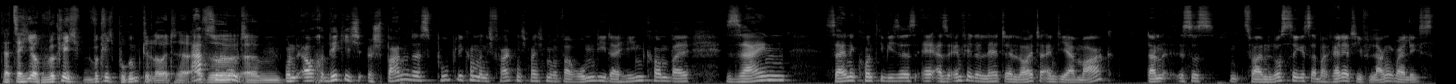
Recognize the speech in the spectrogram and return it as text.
Tatsächlich auch wirklich, wirklich berühmte Leute. Absolut. Also, ähm, und auch wirklich spannendes Publikum. Und ich frage mich manchmal, warum die da hinkommen, weil sein, seine Grunddevise ist, äh, also entweder lädt er Leute ein, die er mag, dann ist es zwar ein lustiges, aber relativ langweiliges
